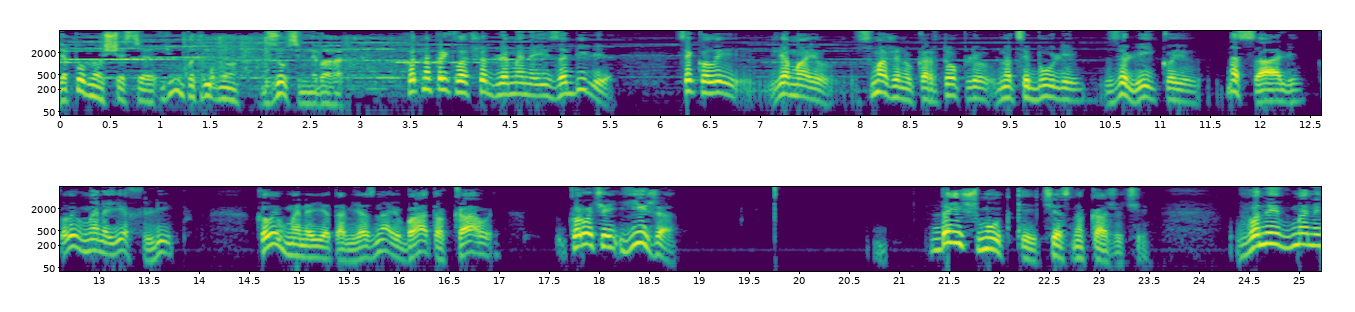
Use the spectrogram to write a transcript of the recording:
для повного щастя йому потрібно зовсім небагато. От, наприклад, що для мене ізобілія, це коли я маю смажену картоплю на цибулі з олійкою, на салі, коли в мене є хліб, коли в мене є там, я знаю, багато кави. Коротше, їжа, да й шмутки, чесно кажучи. Вони в мене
